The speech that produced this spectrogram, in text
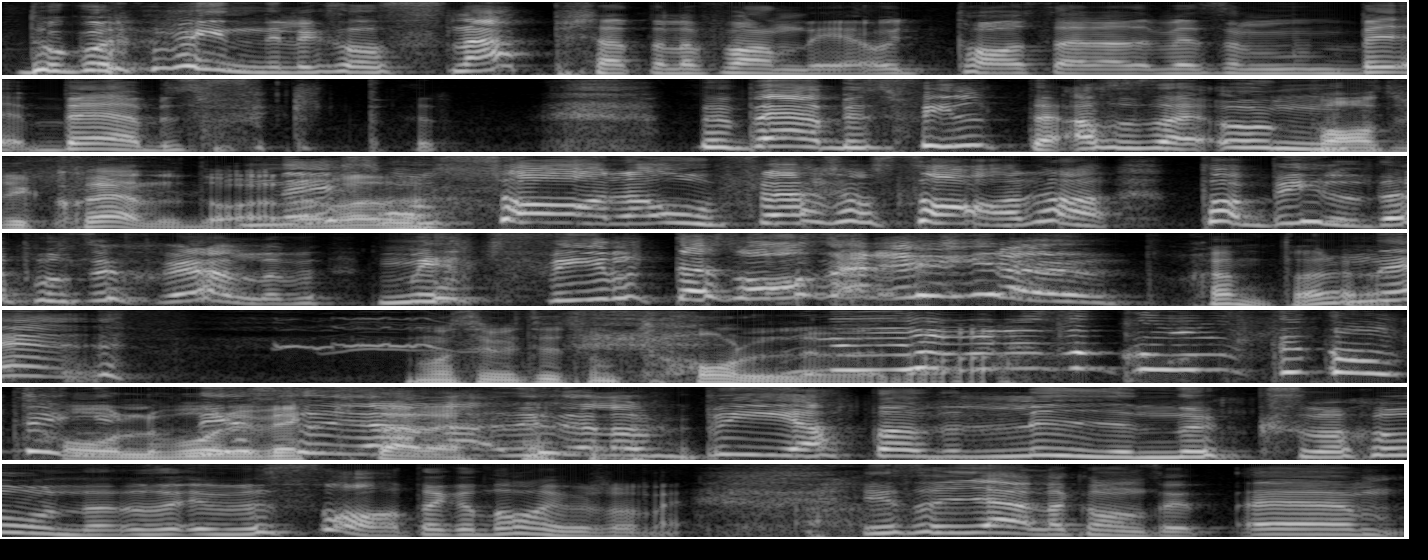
Då går de in i liksom Snapchat eller vad fan det är och tar så här, vet, som be- bebisfilter. Med bebisfilter, alltså så här ung... Patrik själv då? Nej, eller hon Sara, ofräscha Sara, tar bilder på sig själv med ett filter så hon ser yngre ut! Skämtar du? Nej! De måste se ut som 12 då. Det är så konstigt allting! 12-årig det är så väktare. jävla, det är så jävla betad Linux-versionen alltså, USA. Tänk att de har gjort så. med. Det är så jävla konstigt. Ehm,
